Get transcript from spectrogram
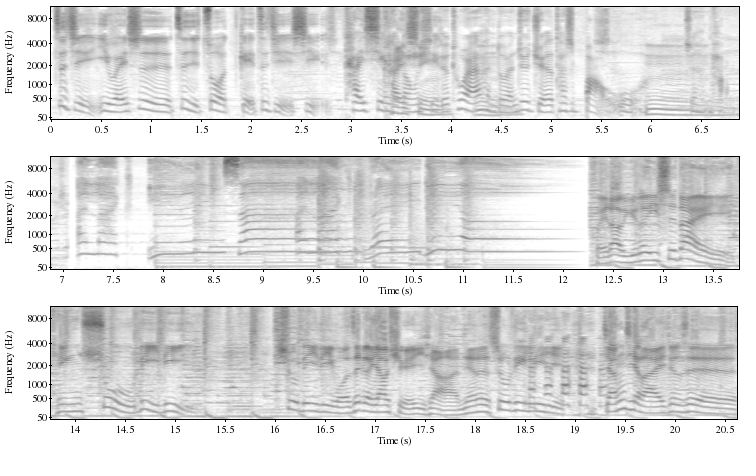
自己以为是自己做给自己喜开心的东西，就突然很多人就觉得它是宝物，嗯，就很好。I like 回到娱乐一世代，听树丽丽，树丽丽，我这个要学一下啊！你的树丽丽讲起来就是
